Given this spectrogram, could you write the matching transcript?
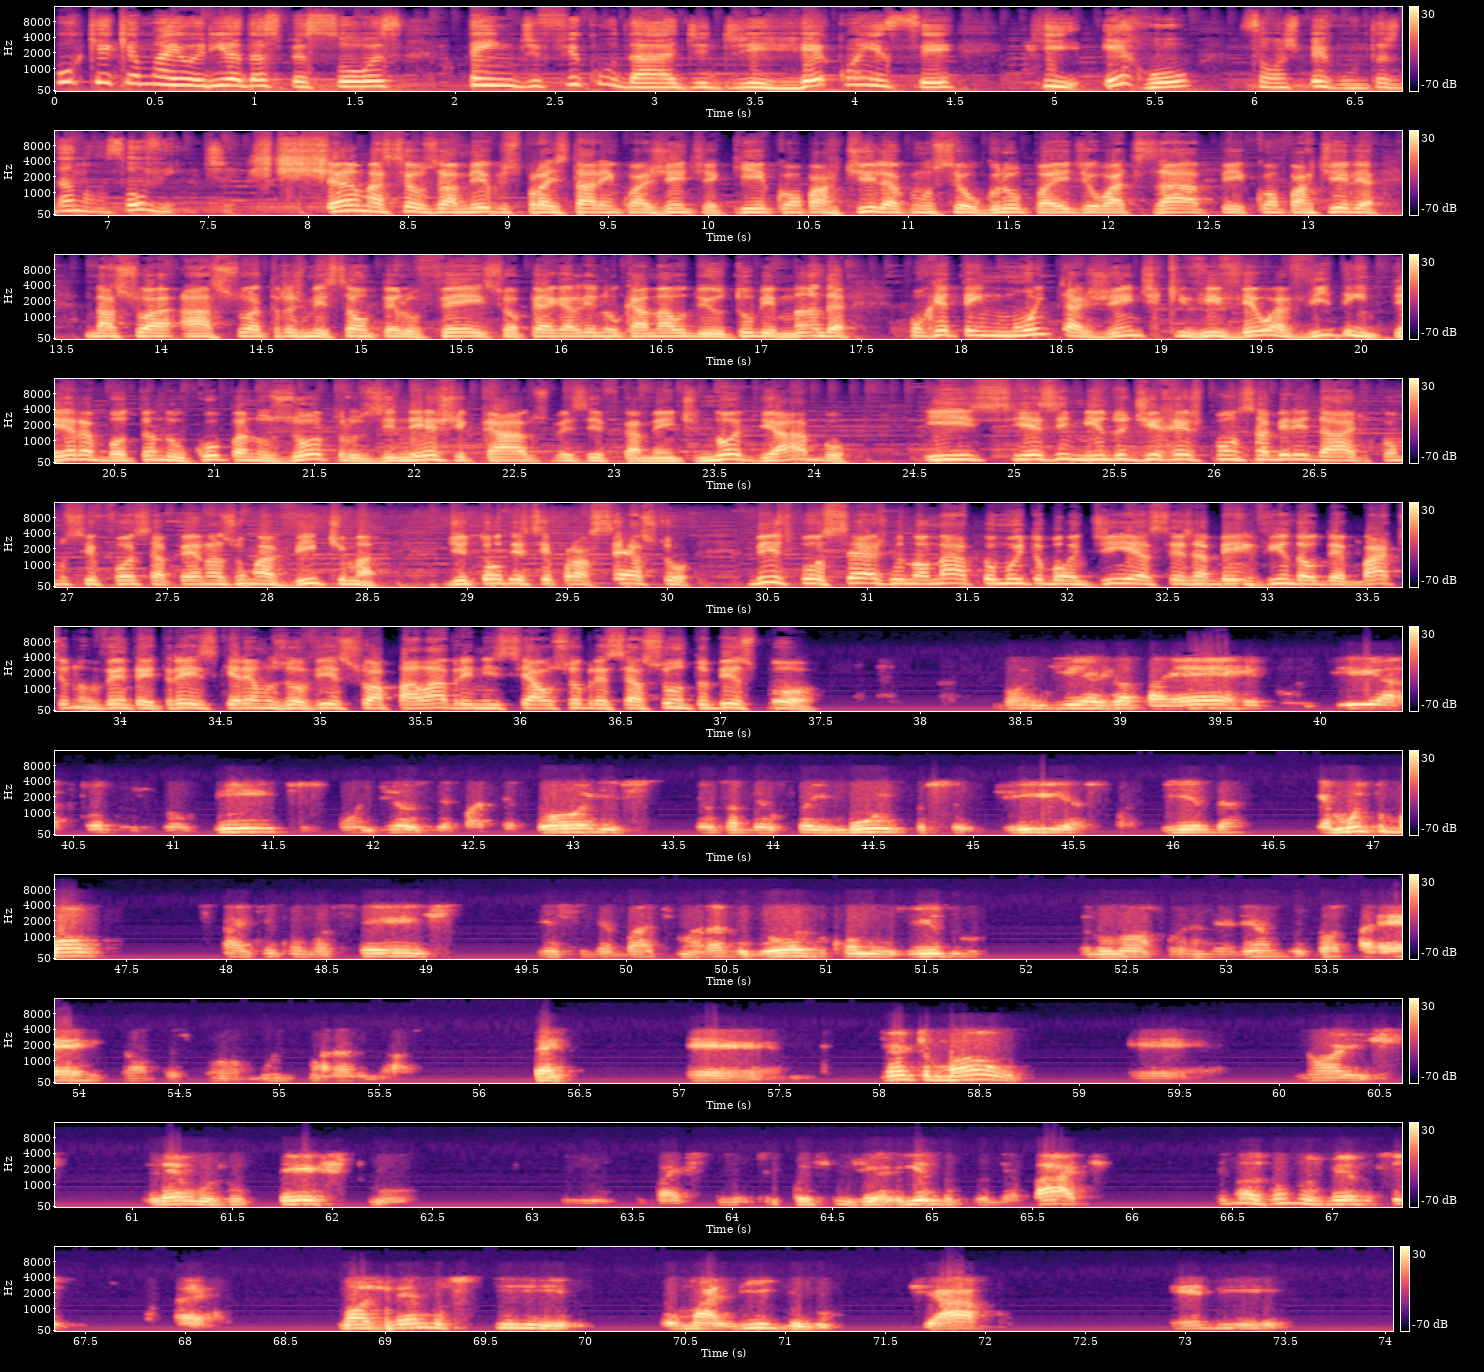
Por que, que a maioria das pessoas tem dificuldade de reconhecer que errou? São as perguntas da nossa ouvinte. Chama seus amigos para estarem com a gente aqui, compartilha com o seu grupo aí de WhatsApp, compartilha na sua, a sua transmissão pelo Face, ou pega ali no canal do YouTube e manda, porque tem muita gente que viveu a vida inteira botando culpa nos outros, e neste caso especificamente no diabo, e se eximindo de responsabilidade, como se fosse apenas uma vítima de todo esse processo. Bispo Sérgio Nonato, muito bom dia, seja bem-vindo ao debate 93. Queremos ouvir sua palavra inicial sobre esse assunto, Bispo. Bom dia, JR, bom dia a todos os ouvintes, bom dia aos debatedores. Deus abençoe muito o seu dia, a sua vida. É muito bom estar aqui com vocês nesse debate maravilhoso, conduzido pelo nosso reverendo JR, que é uma pessoa muito maravilhosa. Bem, é, de antemão, é, nós lemos o texto que, vai ser, que foi sugerido para o debate e nós vamos ver o seguinte: é, nós vemos que o maligno, o diabo, ele,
